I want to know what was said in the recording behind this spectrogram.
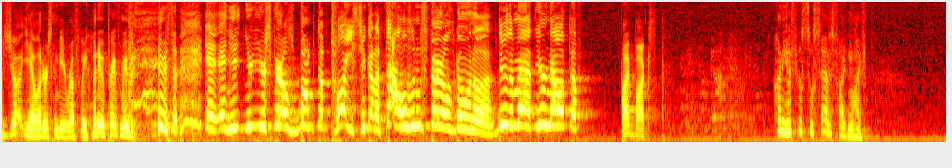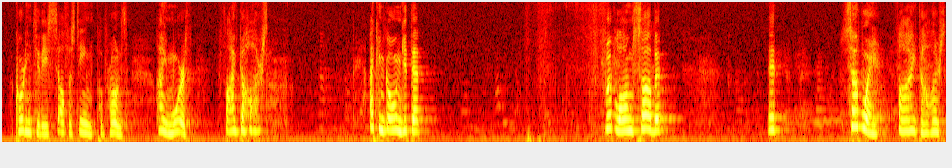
Jo- yeah, whatever. It's gonna be a rough week. But anyway, pray for me. and, and you, your, your sparrows bumped up twice. You got a thousand sparrows going on. Do the math. You're now up to Five bucks. Honey, I feel so satisfied in life. According to these self esteem proponents, I am worth five dollars. I can go and get that foot long sub at, at Subway. Five dollars.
